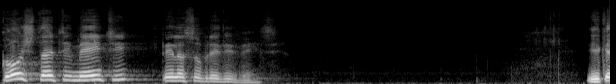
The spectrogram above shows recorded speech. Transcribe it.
constantemente pela sobrevivência. E que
